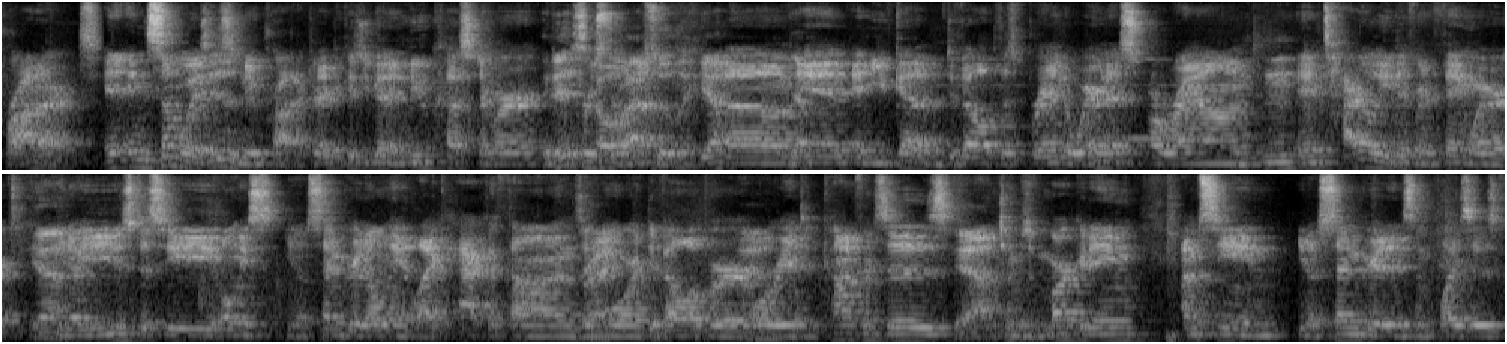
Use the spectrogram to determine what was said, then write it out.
product, in, in some ways, is a new product, right? Because you've got a new customer. it is. persona. Oh, absolutely. Yeah. Um, Yep. and, and you've got to develop this brand awareness around Mhm. an entirely different thing where Yeah. you know you used to see only you know SendGrid only at like hackathons Right. and more developer oriented conferences Yeah. in terms of marketing. I'm seeing you know SendGrid in some places.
